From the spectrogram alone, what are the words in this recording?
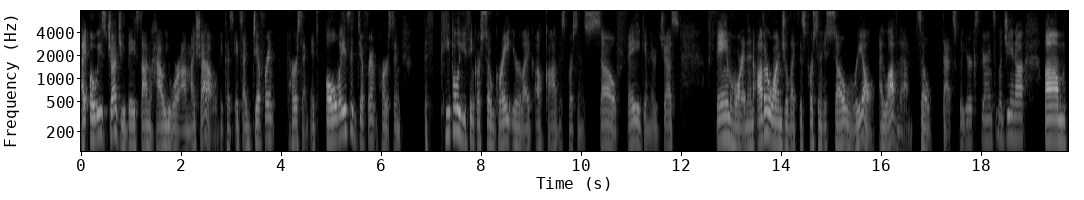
I always judge you based on how you were on my show because it's a different person. It's always a different person the people you think are so great, you're like, oh God, this person is so fake and they're just fame whore. And then other ones, you're like, this person is so real. I love them. So that's what you're experiencing with Gina. Um,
